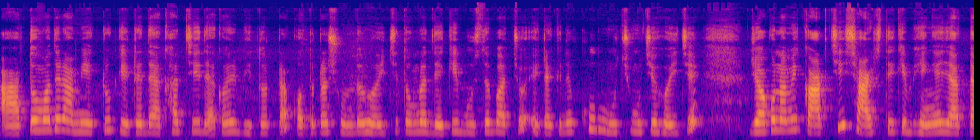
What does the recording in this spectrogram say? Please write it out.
আর তোমাদের আমি একটু কেটে দেখাচ্ছি, দেখো এর ভিতরটা কতটা সুন্দর হয়েছে। তোমরা দেখেই বুঝতে পারছ, এটা কিন্তু খুব মুচমুচে হয়েছে। যখন আমি কাটছি, সাইড থেকে ভেঙে যাচ্ছে।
